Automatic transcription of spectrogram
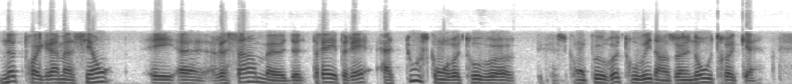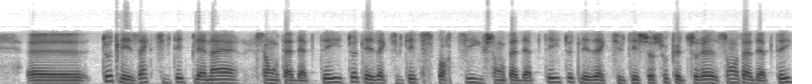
Notre programmation est, euh, ressemble de très près à tout ce qu'on retrouve, ce qu'on peut retrouver dans un autre camp. Euh, toutes les activités de plein air sont adaptées, toutes les activités sportives sont adaptées, toutes les activités socio-culturelles sont adaptées,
